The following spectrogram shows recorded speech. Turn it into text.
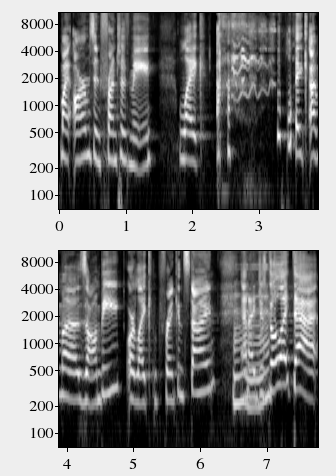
my arms in front of me, like like I'm a zombie or like Frankenstein, and I just mm-hmm. go like that,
